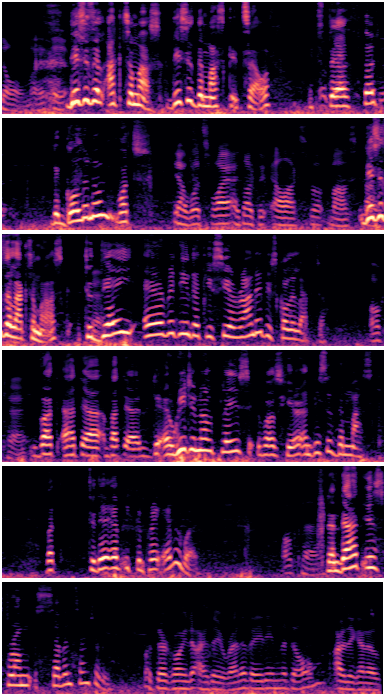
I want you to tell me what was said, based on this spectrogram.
dome? I, I, This is Al Aqsa Mosque. This is the mosque itself. It's Okay. the third, So- the golden dome. What's yeah, what's why I thought the Al Aqsa Mosque. this is Al Aqsa Mosque. Today, everything that you see around it is called Al Aqsa. Okay. But at uh, but uh, the original place was here, and this is the mosque. But today, you can pray everywhere. Okay. Then that is from seventh century. But they're going to. Are they renovating the dome? Are they going to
